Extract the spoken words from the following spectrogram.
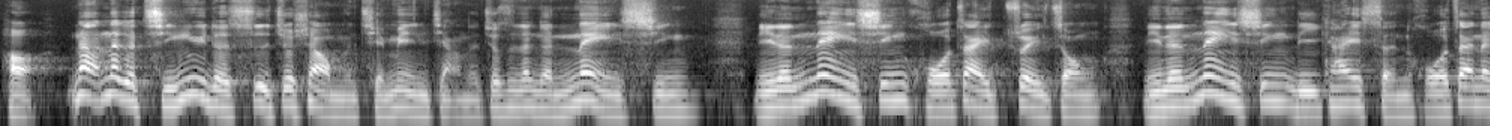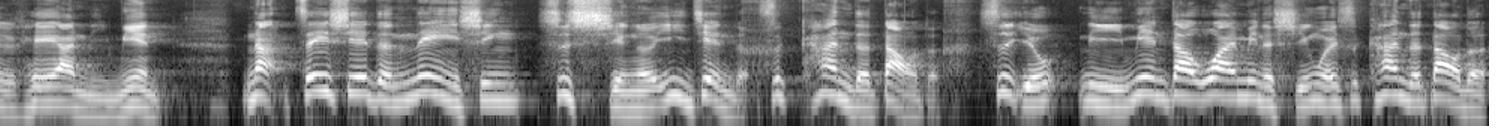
好，那那个情欲的事，就像我们前面讲的，就是那个内心，你的内心活在罪中，你的内心离开神，活在那个黑暗里面。那这些的内心是显而易见的，是看得到的，是由里面到外面的行为是看得到的，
